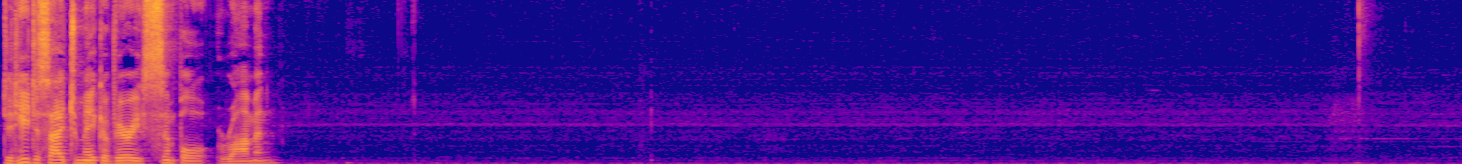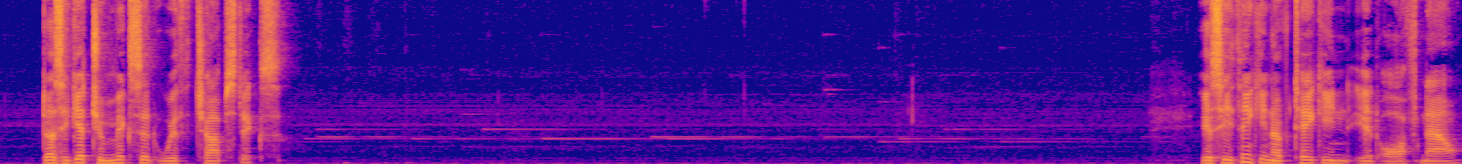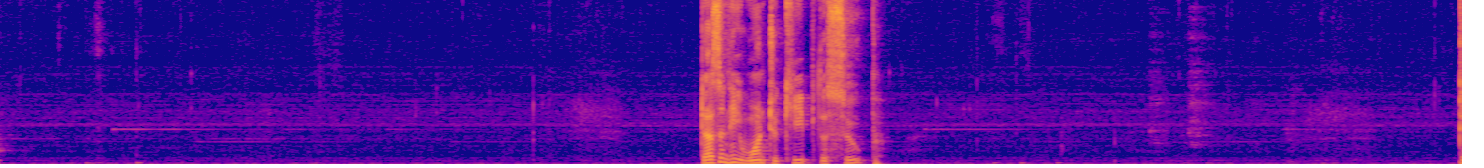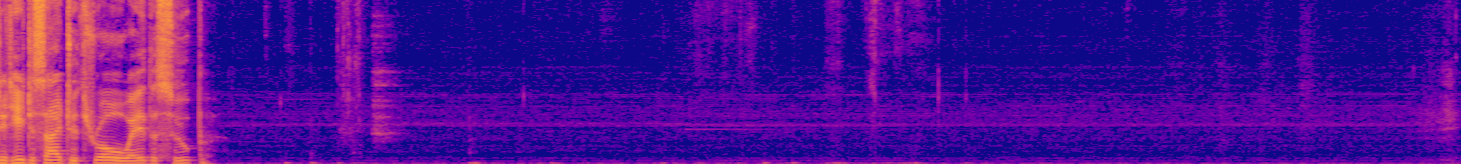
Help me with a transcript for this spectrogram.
Did he decide to make a very simple ramen? Does he get to mix it with chopsticks? Is he thinking of taking it off now? Doesn't he want to keep the soup? Did he decide to throw away the soup?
